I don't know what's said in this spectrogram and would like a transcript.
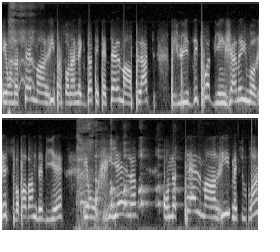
et on a tellement ri parce que son anecdote était tellement plate. Puis je lui ai dit toi deviens jamais humoriste, tu vas pas vendre de billets et on riait là. On a tellement ri, mais tu vois,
